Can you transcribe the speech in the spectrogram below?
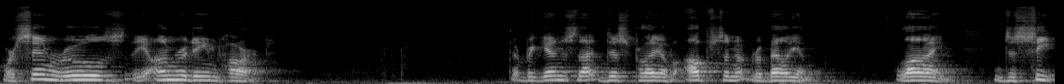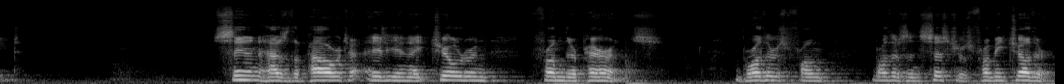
Where sin rules the unredeemed heart, there begins that display of obstinate rebellion, lying, deceit. Sin has the power to alienate children from their parents, brothers from brothers and sisters from each other.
